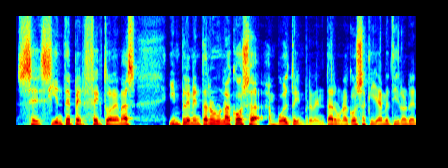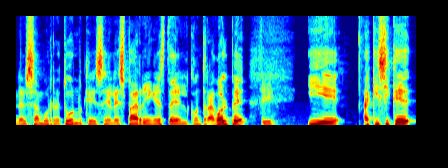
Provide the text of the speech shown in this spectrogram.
se siente perfecto. Además, implementaron una cosa, han vuelto a implementar una cosa que ya metieron en el Samus Return, que es el sparring este, el contragolpe. Y aquí sí que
